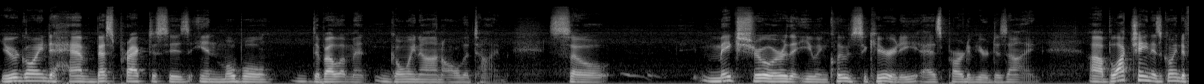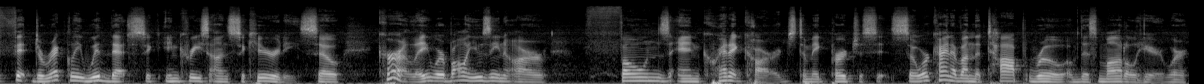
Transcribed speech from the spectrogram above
you're going to have best practices in mobile development going on all the time. So, make sure that you include security as part of your design. Uh, blockchain is going to fit directly with that increase on security. So, currently, we're all using our phones and credit cards to make purchases. So we're kind of on the top row of this model here where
